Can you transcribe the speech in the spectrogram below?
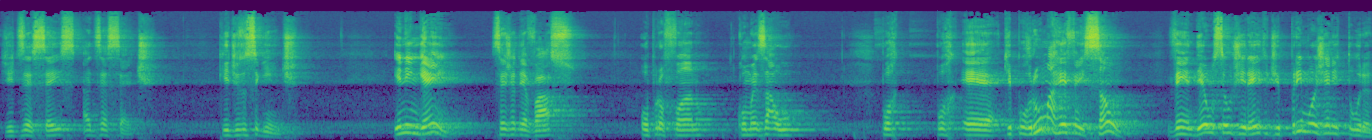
de 16 a 17, que diz o seguinte: E ninguém seja devasso ou profano como Esaú, por, por, é, que por uma refeição vendeu o seu direito de primogenitura,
